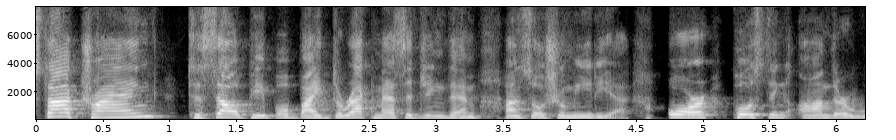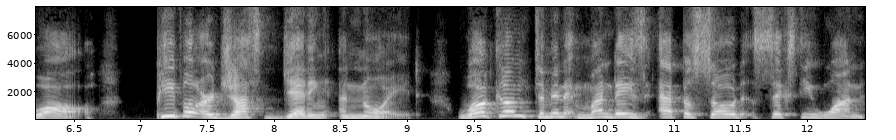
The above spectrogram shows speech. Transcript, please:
Stop trying to sell people by direct messaging them on social media or posting on their wall. People are just getting annoyed. Welcome to Minute Mondays, episode 61.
